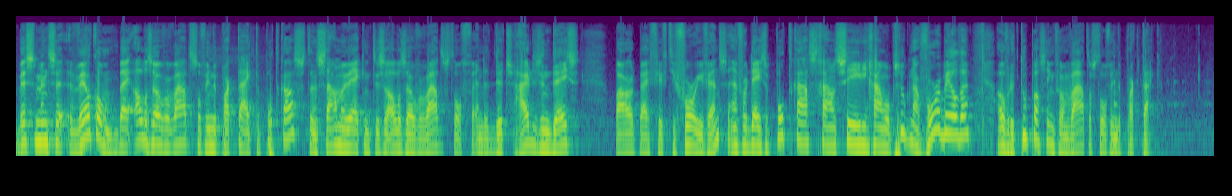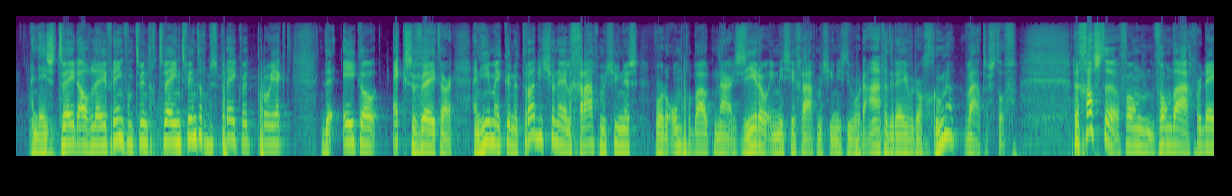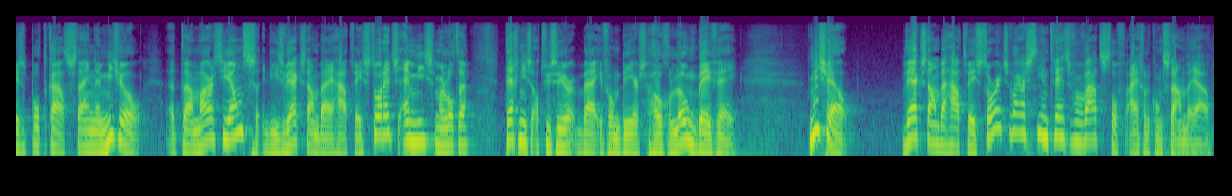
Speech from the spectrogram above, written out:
Beste mensen, welkom bij Alles over Waterstof in de Praktijk, de podcast. Een samenwerking tussen Alles over Waterstof en de Dutch Hydrogen Days, powered by 54 Events. En voor deze podcast gaan we serie gaan we op zoek naar voorbeelden over de toepassing van waterstof in de praktijk. In deze tweede aflevering van 2022 bespreken we het project de Eco Excavator. En hiermee kunnen traditionele graafmachines worden omgebouwd naar zero-emissie graafmachines die worden aangedreven door groene waterstof. De gasten van vandaag voor deze podcast zijn eh, Michel Tamarsians, die is werkzaam bij H2 Storage, en Mies Merlotte, technisch adviseur bij Van Beers Hoogloon BV. Michel, werkzaam bij H2 Storage, waar is die interesse voor waterstof eigenlijk ontstaan bij jou?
